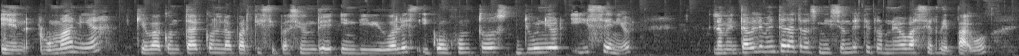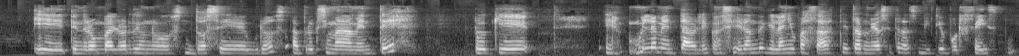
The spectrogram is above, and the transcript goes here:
en Rumania, que va a contar con la participación de individuales y conjuntos junior y senior. Lamentablemente la transmisión de este torneo va a ser de pago. Eh, tendrá un valor de unos 12 euros aproximadamente, lo que es muy lamentable considerando que el año pasado este torneo se transmitió por Facebook.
